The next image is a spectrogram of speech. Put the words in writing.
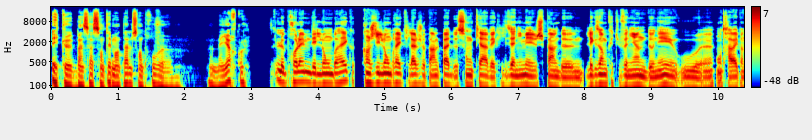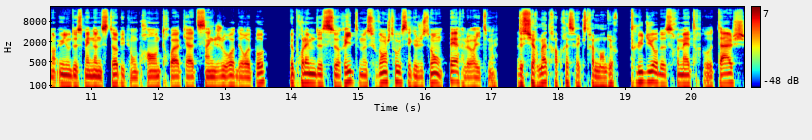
Et que ben, sa santé mentale s'en trouve euh, meilleure, quoi. Le problème des longs breaks, quand je dis long break, là, je parle pas de son cas avec les animés, je parle de l'exemple que tu venais de donner où euh, on travaille pendant une ou deux semaines non-stop et puis on prend 3, 4, 5 jours de repos. Le problème de ce rythme, souvent, je trouve, c'est que justement, on perd le rythme. De s'y remettre après, c'est extrêmement dur. Plus dur de se remettre aux tâches,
